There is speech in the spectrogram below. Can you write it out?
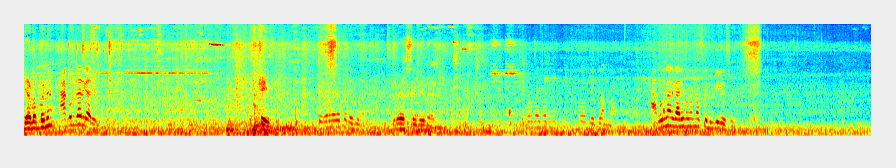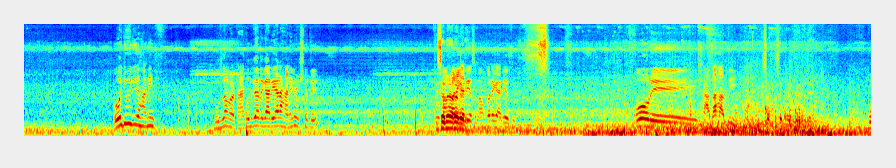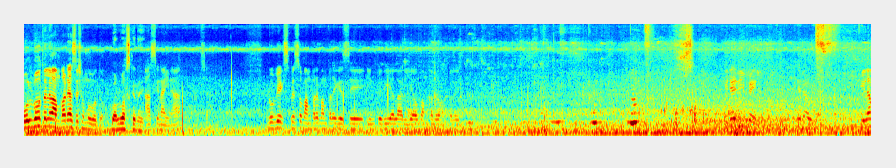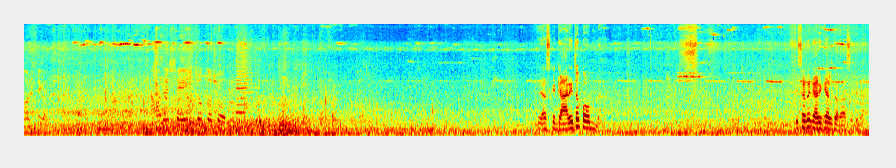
ছিয়ানব্বই না ঠাকুরগার গাড়ি। কে? সুপার ভাইজার তো দেখলাম না সুপার ভাইজার তো দেখলাম না। ঠাকুরগার গাড়ি পর্যন্ত আজকে গেছে। ওই যে ওই যে হানিফ। বুঝলাম না ঠাকুরগার গাড়ি আর হানিফ একসাথে। গাড়ি আছে গাড়ি আছে। ওরে সাদা হাতি। বলব তাহলে বাম্পারে আছে সম্ভবত। বলব আজকে নাই। আছে নাই না? আচ্ছা। রবি এক্সপ্রেসও বাম্পারে বাম্পারে গেছে ইম্পেরিয়াল আর ইয়াও বাম্পারে বাম্পারে এটা রিপেল এটা থেকে আমাদের সেই চোদ্দোশো। আজকে গাড়ি তো কম না। পিছনে গাড়ি খেয়াল করা আছে কিনা?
